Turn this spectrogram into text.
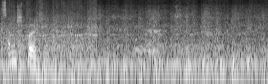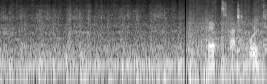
네, 130볼트 백사십 볼트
